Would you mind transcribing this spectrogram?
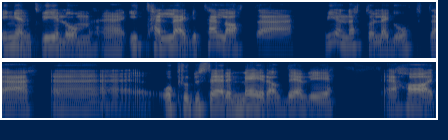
ingen tvil om. Eh, I tillegg til at eh, vi er nødt til å legge opp til eh, produsere mer av det vi har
